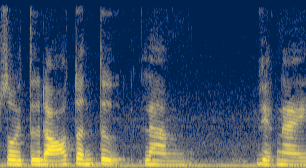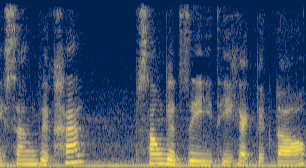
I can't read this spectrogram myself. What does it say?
rồi từ đó tuần tự làm việc này sang việc khác. Xong việc gì thì gạch việc đó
